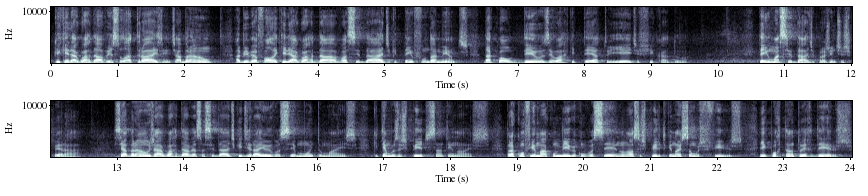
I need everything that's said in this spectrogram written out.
O que, que ele aguardava? Isso lá atrás, gente, Abraão. A Bíblia fala que ele aguardava a cidade que tem fundamentos, da qual Deus é o arquiteto e edificador. Tem uma cidade para a gente esperar. Se Abraão já aguardava essa cidade, que dirá eu e você muito mais, que temos o Espírito Santo em nós, para confirmar comigo e com você, no nosso espírito, que nós somos filhos e, portanto, herdeiros,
